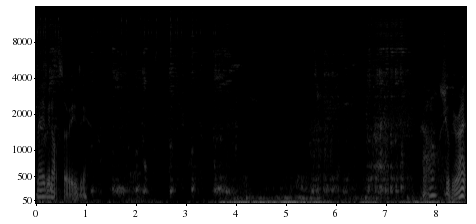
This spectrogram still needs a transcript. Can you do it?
Maybe not so easy. Oh, she'll be right.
